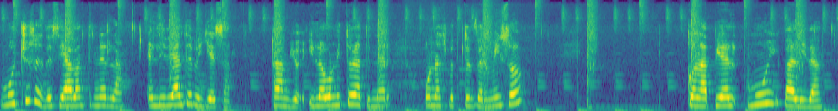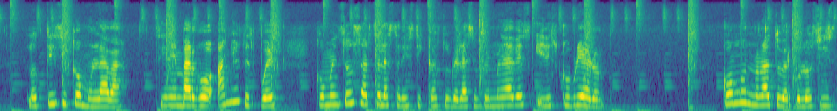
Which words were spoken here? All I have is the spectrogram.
Muchos deseaban tenerla, el ideal de belleza, cambio y lo bonito era tener un aspecto enfermizo con la piel muy pálida. Lo tísico molaba. Sin embargo, años después comenzó a usarse las estadísticas sobre las enfermedades y descubrieron cómo no la tuberculosis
